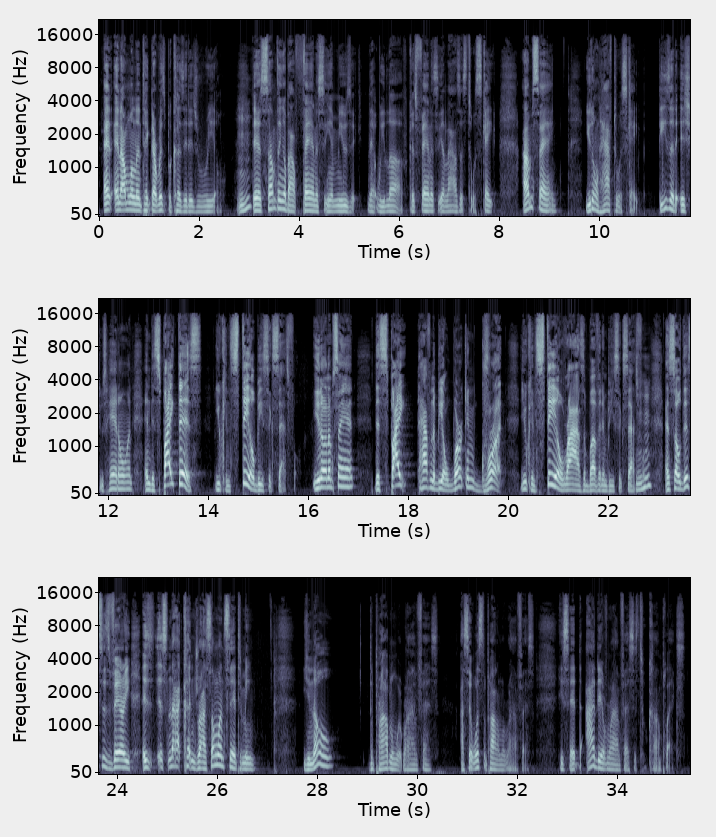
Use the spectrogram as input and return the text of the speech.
And and I'm willing to take that risk because it is real. Mm-hmm. There's something about fantasy and music that we love because fantasy allows us to escape. I'm saying you don't have to escape. These are the issues head on, and despite this, you can still be successful. You know what I'm saying? Despite having to be a working grunt, you can still rise above it and be successful. And so this is very, it's, it's not cut and dry. Someone said to me, you know, the problem with Rhymefest. I said, what's the problem with Rhymefest? He said, the idea of Rhymefest is too complex,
